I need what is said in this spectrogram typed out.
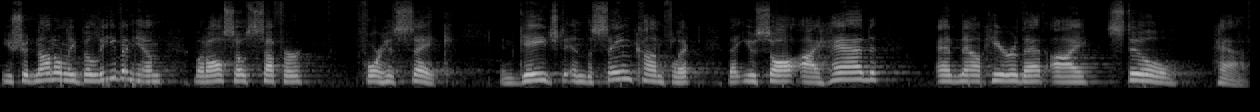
you should not only believe in him, but also suffer for his sake. Engaged in the same conflict that you saw I had, and now hear that I still have.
